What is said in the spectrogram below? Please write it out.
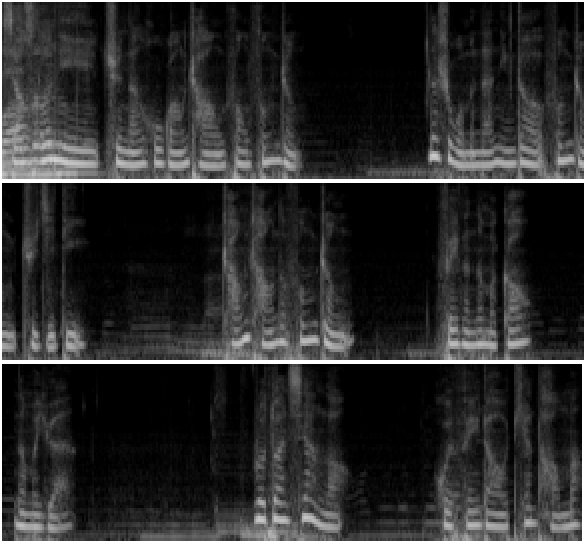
想和你去南湖广场放风筝，那是我们南宁的风筝聚集地。长长的风筝，飞得那么高，那么远。若断线了，会飞到天堂吗？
